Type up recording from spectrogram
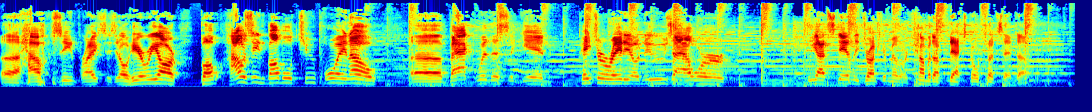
uh, housing prices. You know, here we are, bu- housing bubble 2.0, uh, back with us again. Patriot Radio News Hour. We got Stanley Druckenmiller coming up next. Don't touch that dial.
